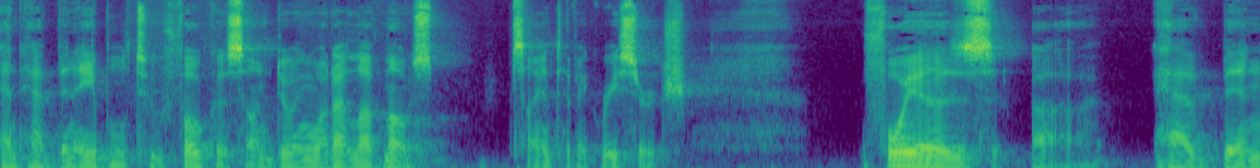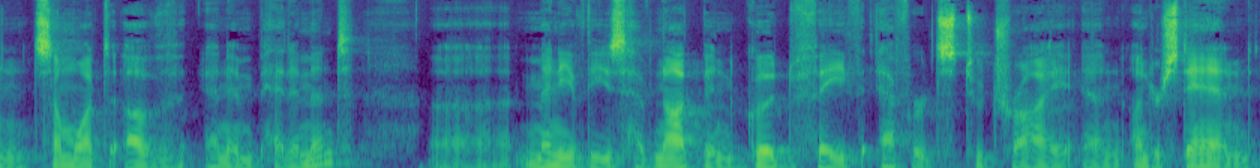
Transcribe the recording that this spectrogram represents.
and have been able to focus on doing what I love most scientific research. FOIAs uh, have been somewhat of an impediment. Uh, many of these have not been good faith efforts to try and understand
